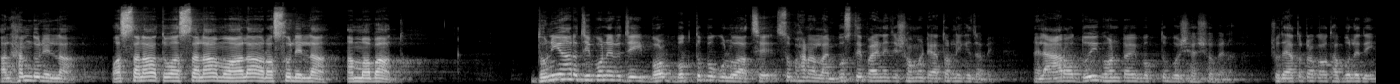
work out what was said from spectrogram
আলহামদুলিল্লাহ ওয়াসালাত ওয়াসালাম আলা রসুলিল্লাহ আম্মাবাদ দুনিয়ার জীবনের যেই বক্তব্যগুলো আছে সুবহান আল্লাহ আমি বুঝতে পারিনি যে সময়টা এত লেগে যাবে। নাহলে আরও দুই ঘন্টায় বক্তব্য শেষ হবে না। শুধু এতটা কথা বলে দিই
